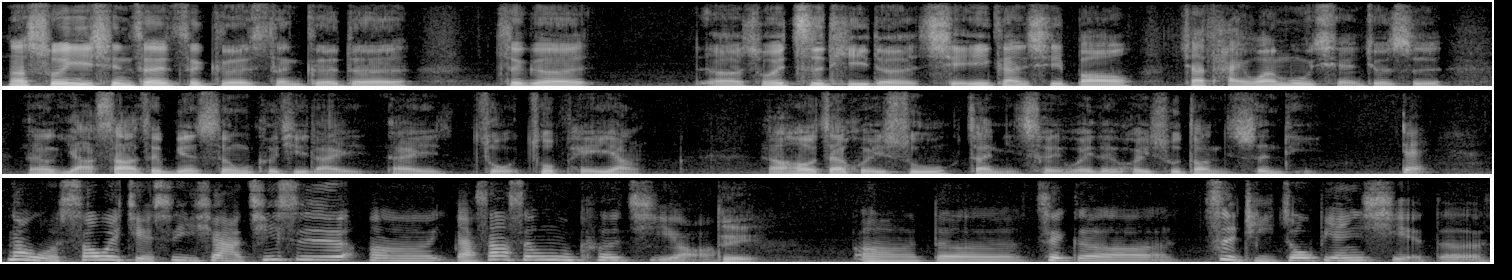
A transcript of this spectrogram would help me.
那所以现在这个整个的这个呃所谓自体的血液干细胞，在台湾目前就是然后亚萨这边生物科技来来做做培养，然后再回输，在你回回的回输到你身体。那我稍微解释一下，其实呃亚萨生物科技哦，对，呃的这个自体周边写的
